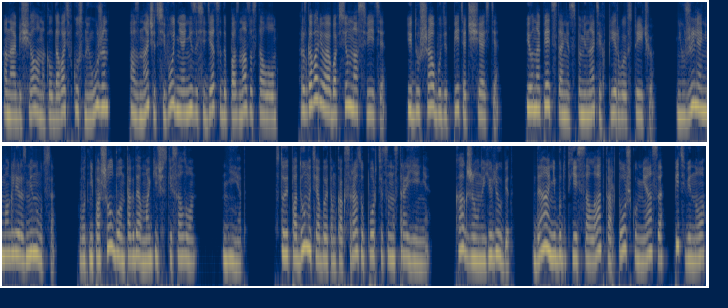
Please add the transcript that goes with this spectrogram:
Она обещала наколдовать вкусный ужин, а значит, сегодня они засидятся допоздна за столом, разговаривая обо всем на свете, и душа будет петь от счастья. И он опять станет вспоминать их первую встречу. Неужели они могли разминуться? Вот не пошел бы он тогда в магический салон? Нет. Стоит подумать об этом, как сразу портится настроение. Как же он ее любит. Да, они будут есть салат, картошку, мясо, пить вино.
